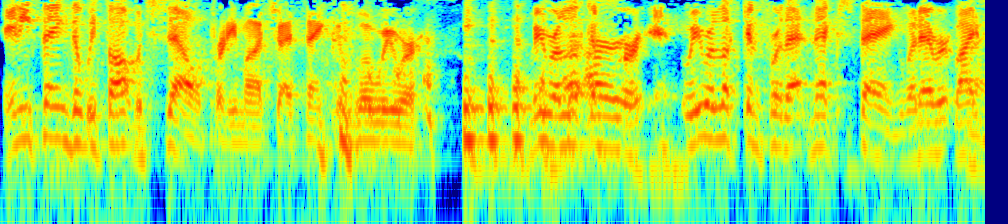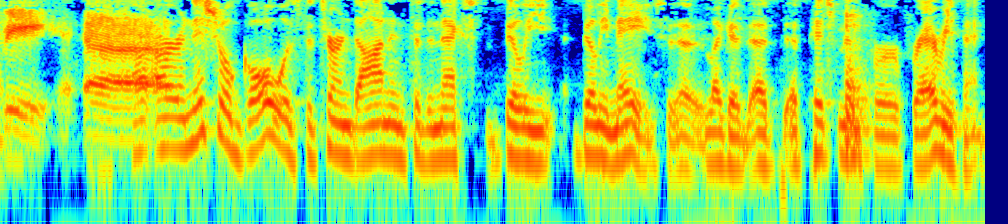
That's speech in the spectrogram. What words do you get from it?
Anything that we thought would sell, pretty much, I think, is what we were. we were looking Our- for. We were looking for that next thing, whatever it might Right. be. Uh, Our, our initial goal was to turn Don into the next Billy Billy Mays, uh, like a, a, a pitchman for for everything.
